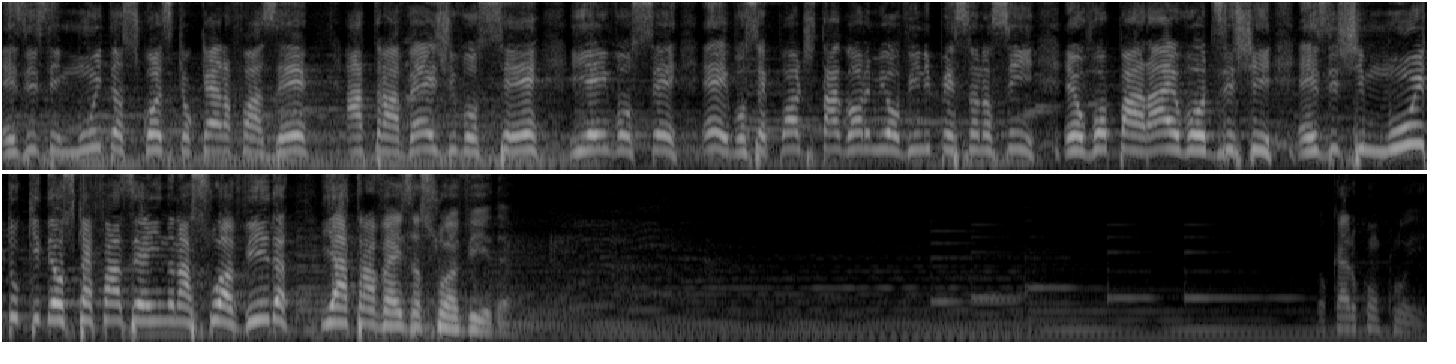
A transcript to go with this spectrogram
Existem muitas coisas que eu quero fazer através de você e em você. Ei, você pode estar agora me ouvindo e pensando assim: eu vou parar, eu vou desistir. Existe muito que Deus quer fazer ainda na sua vida e através da sua vida. Quero concluir.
